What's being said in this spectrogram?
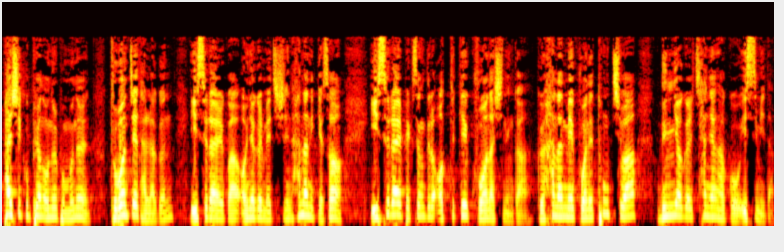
89편 오늘 본문은 두 번째 단락은 이스라엘과 언약을 맺으신 하나님께서 이스라엘 백성들을 어떻게 구원하시는가 그 하나님의 구원의 통치와 능력을 찬양하고 있습니다.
